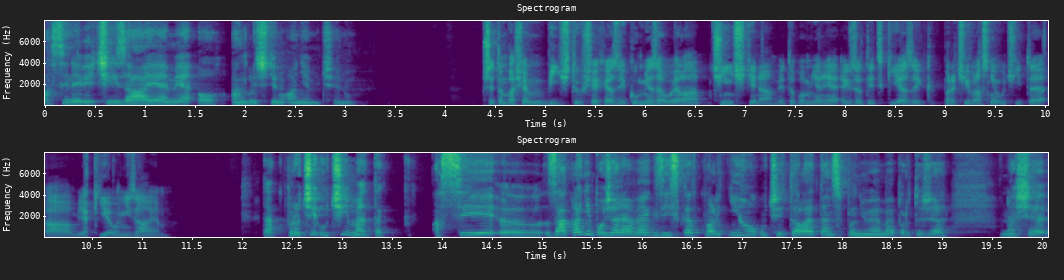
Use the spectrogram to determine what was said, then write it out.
asi největší zájem je o angličtinu a němčinu. Při tom vašem výčtu všech jazyků mě zaujala čínština. Je to poměrně exotický jazyk. Proč ji vlastně učíte a jaký je o ní zájem? Tak proč ji učíme? Tak asi uh, základní požadavek získat kvalitního učitele, ten splňujeme, protože naše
